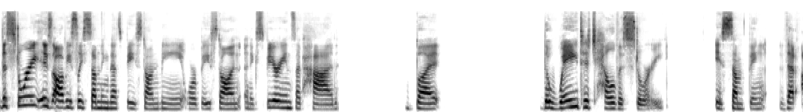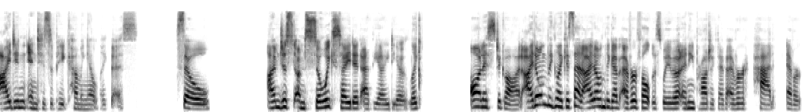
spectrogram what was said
the story is obviously something that's based on me or based on an experience I've had, but the way to tell the story is something that I didn't anticipate coming out like this. So I'm just, I'm so excited at the idea. Like, honest to God, I don't think, like I said, I don't think I've ever felt this way about any project I've ever had, ever.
